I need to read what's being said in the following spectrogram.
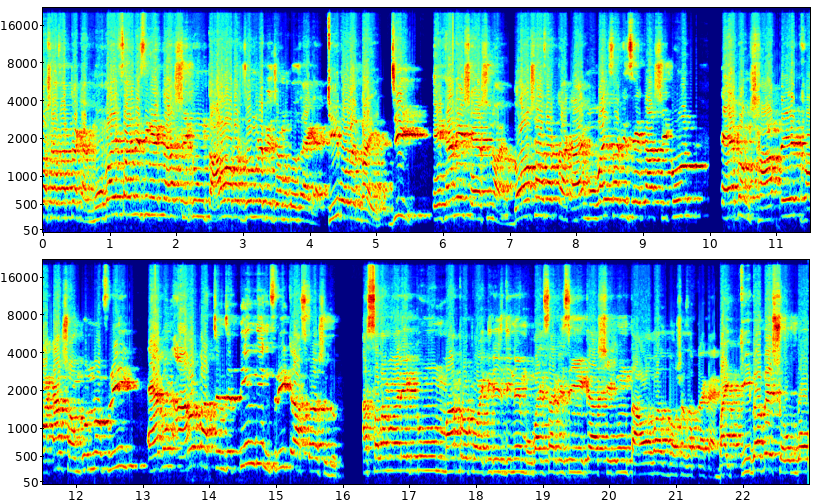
দশ হাজার টাকা। মোবাইল সার্ভিসিং এর কাজ শিখুন তাও আবার যমুনা ফিউচার মতো জায়গায়। কি বলেন ভাই? জি এখানে শেষ নয়। দশ হাজার টাকায় মোবাইল সার্ভিসিং এর কাজ শিখুন এবং সাথে থাকা সম্পূর্ণ ফ্রি এবং আরও পাচ্ছেন যে তিন দিন ফ্রি ক্লাস করা সুযোগ। আসসালামু আলাইকুম মাত্র পঁয়ত্রিশ দিনে মোবাইল সার্ভিসিং এর কাজ শিখুন তাও আবার দশ হাজার টাকায়। ভাই কীভাবে সম্ভব?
